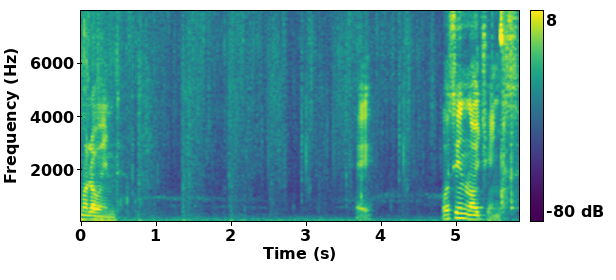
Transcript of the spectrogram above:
Morrowind. Hey. What's in lodgings?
